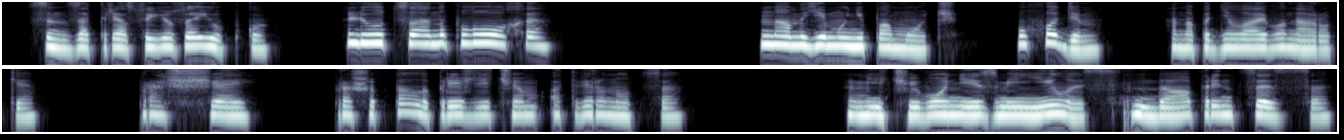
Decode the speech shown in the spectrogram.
— сын затряс ее за юбку. Люциану плохо. Нам ему не помочь. Уходим. Она подняла его на руки. Прощай, прошептала, прежде чем отвернуться. Ничего не изменилось, да, принцесса,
